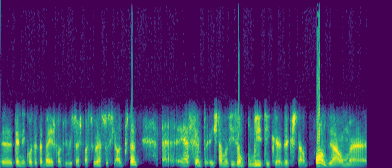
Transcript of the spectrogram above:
eh, tendo em conta também as contribuições para a segurança social. E, portanto, é sempre, isto é uma visão política da questão. Onde há uma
